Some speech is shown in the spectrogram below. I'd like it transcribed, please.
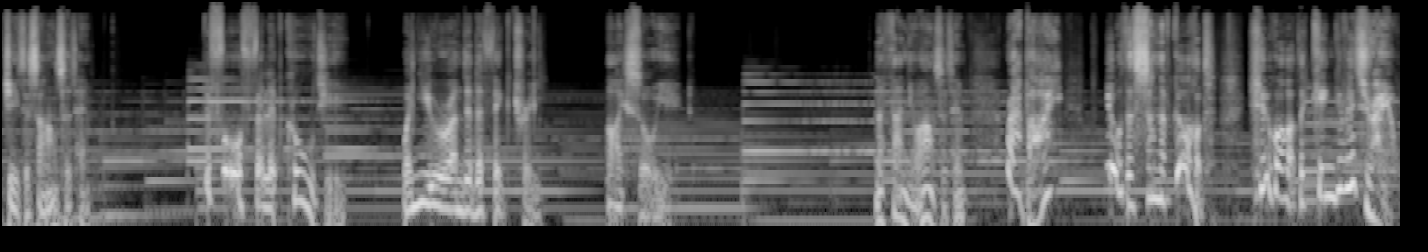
Jesus answered him, Before Philip called you, when you were under the fig tree, I saw you. Nathanael answered him, Rabbi, you're the Son of God. You are the King of Israel.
